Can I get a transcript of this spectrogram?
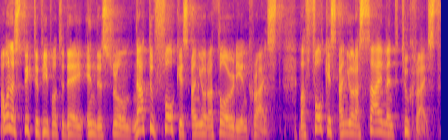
I want to speak to people today in this room not to focus on your authority in Christ, but focus on your assignment to Christ.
